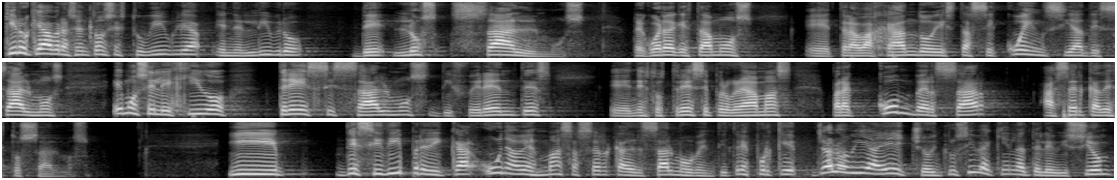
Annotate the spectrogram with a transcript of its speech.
Quiero que abras entonces tu Biblia en el libro de los Salmos. Recuerda que estamos eh, trabajando esta secuencia de salmos, hemos elegido 13 salmos diferentes en estos 13 programas para conversar acerca de estos salmos. Y decidí predicar una vez más acerca del Salmo 23 porque ya lo había hecho, inclusive aquí en la televisión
